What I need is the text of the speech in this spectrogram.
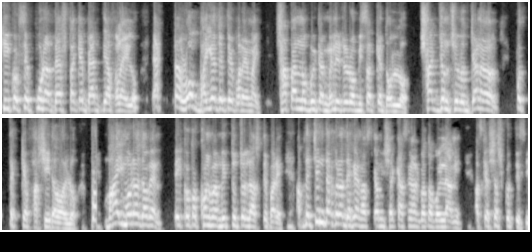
কি করছে? পুরা দেশটাকে ব্যাট দিয়া ফেলাইলো। একটা লোক ভাইয়া যেতে পারে নাই। সাতানব্বইটা মিলিটারি অফিসারকে ধরলো। ষাটজন ছিল জেনারেল প্রত্যেককে ফাঁসি দেওয়া হলো ভাই, মরে যাবেন। এই কতক্ষণ মৃত্যু চলে আসতে পারে? আপনি চিন্তা করে দেখেন, আজকে আমি শেখ হাসিনার কথা বললে আমি আজকে শেষ করতেছি।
